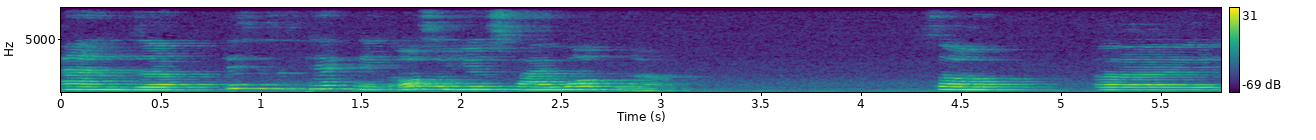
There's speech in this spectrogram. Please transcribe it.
And uh, this is a technique also used by Wagner. So, uh,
